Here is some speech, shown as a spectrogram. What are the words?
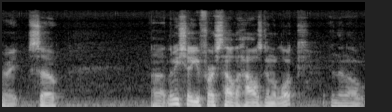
Alright so uh, let me show you first how the Hal's gonna look and then I'll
